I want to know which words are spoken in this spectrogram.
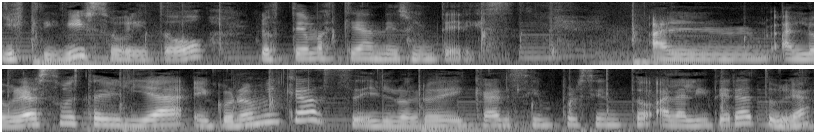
y escribir sobre todo los temas que eran de su interés. Al, lograr su estabilidad económica, se logró dedicar 100% a la literatura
